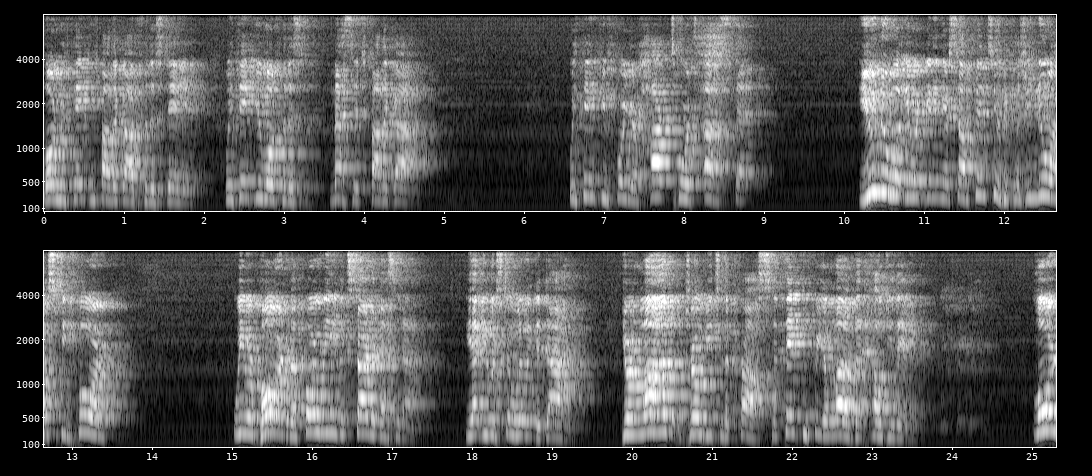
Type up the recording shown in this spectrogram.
Lord, we thank you, Father God, for this day. We thank you, Lord, for this message, Father God. We thank you for your heart towards us that you knew what you were getting yourself into because you knew us before we were born before we even started messing up, yet you were still willing to die. Your love drove you to the cross, and thank you for your love that held you there. Lord,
